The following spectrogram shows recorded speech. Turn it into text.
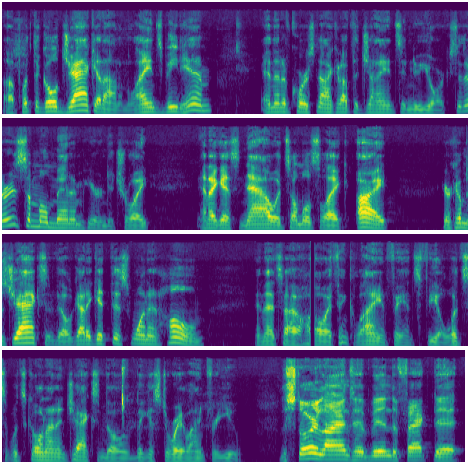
uh, put the gold jacket on him. Lions beat him, and then of course knocking off the Giants in New York. So there is some momentum here in Detroit, and I guess now it's almost like, all right, here comes Jacksonville. Got to get this one at home, and that's how, how I think Lion fans feel. What's what's going on in Jacksonville? Biggest storyline for you? The storylines have been the fact that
